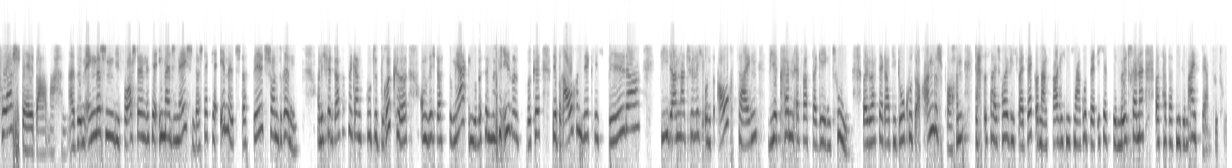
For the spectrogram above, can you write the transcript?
vorstellbar machen. Also im Englischen, die Vorstellung ist ja Imagination, da steckt ja Image, das Bild schon drin. Und ich finde, das ist eine ganz gute Brücke, um sich das zu merken, so ein bisschen so eine Eselsbrücke. Wir brauchen wirklich Bilder, die dann natürlich uns auch zeigen, wir können etwas dagegen tun. Weil du hast ja gerade die Dokus auch angesprochen, das ist halt häufig weit weg. Und dann frage ich mich, na gut, wenn ich jetzt den Müll trenne, was hat das mit dem Eisbären zu tun?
